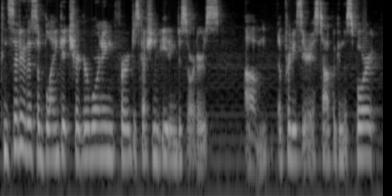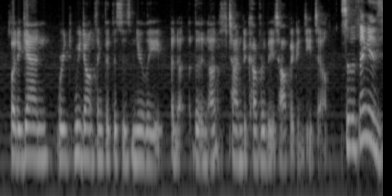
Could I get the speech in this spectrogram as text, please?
consider this a blanket trigger warning for discussion of eating disorders. Um, a pretty serious topic in the sport. But again, we're, we don't think that this is nearly en- enough time to cover the topic in detail. So the thing is,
